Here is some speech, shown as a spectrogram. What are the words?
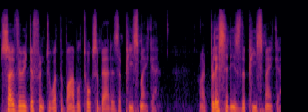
So very different to what the Bible talks about as a peacemaker. Right? Blessed is the peacemaker.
